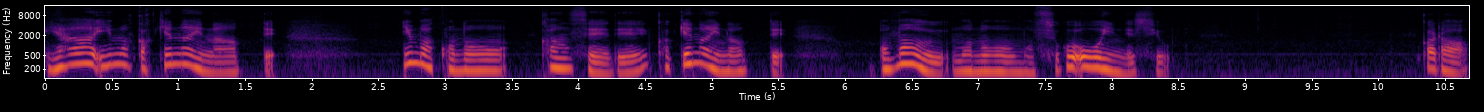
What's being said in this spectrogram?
いやー今書けないなって今この感性で書けないなって思うものもすごい多いんですよ。から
